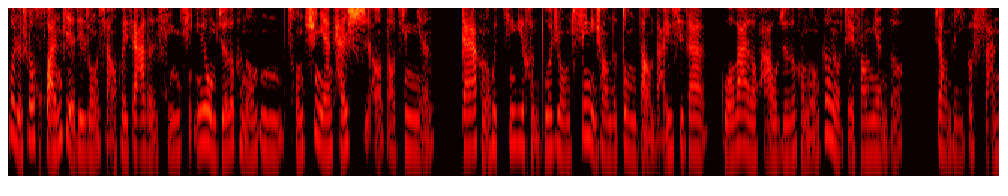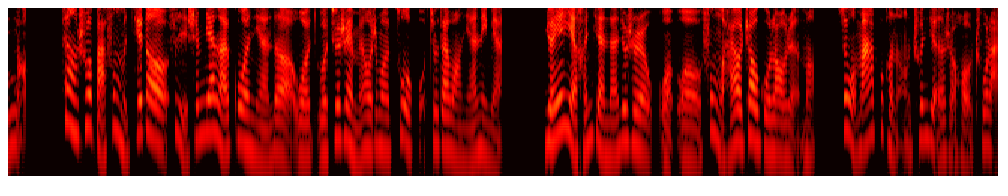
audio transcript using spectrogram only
或者说缓解这种想回家的心情？因为我们觉得可能，嗯，从去年开始啊，到今年，大家可能会经历很多这种心理上的动荡吧。尤其在国外的话，我觉得可能更有这方面的这样的一个烦恼。像说把父母接到自己身边来过年的，我我确实也没有这么做过。就在往年里面，原因也很简单，就是我我父母还要照顾老人嘛。所以，我妈不可能春节的时候出来，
